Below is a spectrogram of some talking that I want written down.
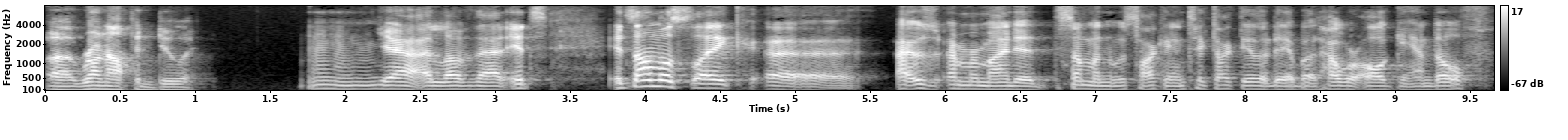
uh, run off and do it. Mm, yeah i love that. It's it's almost like uh, i was i'm reminded someone was talking on tiktok the other day about how we're all gandalf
